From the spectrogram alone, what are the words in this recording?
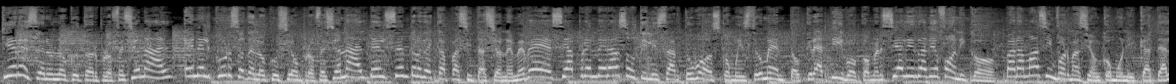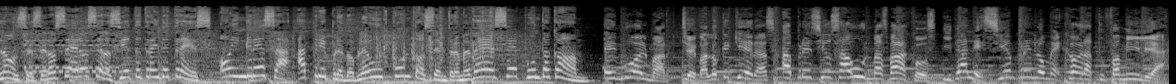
¿Quieres ser un locutor profesional? En el curso de locución profesional del Centro de Capacitación MBS aprenderás a utilizar tu voz como instrumento creativo, comercial y radiofónico. Para más información, comunícate al 11000733 o ingresa a www.centrombs.com. En Walmart, lleva lo que quieras a precios aún más bajos y dale siempre lo mejor a tu familia.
